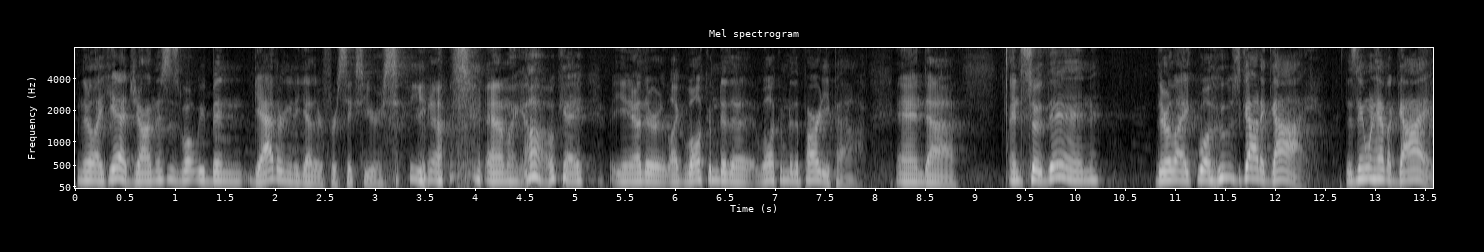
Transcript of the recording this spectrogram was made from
And they're like, yeah, John, this is what we've been gathering together for six years, you know. And I'm like, oh, okay. You know, they're like, welcome to the welcome to the party, pal. And uh, and so then they're like, well, who's got a guy? Does anyone have a guy?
